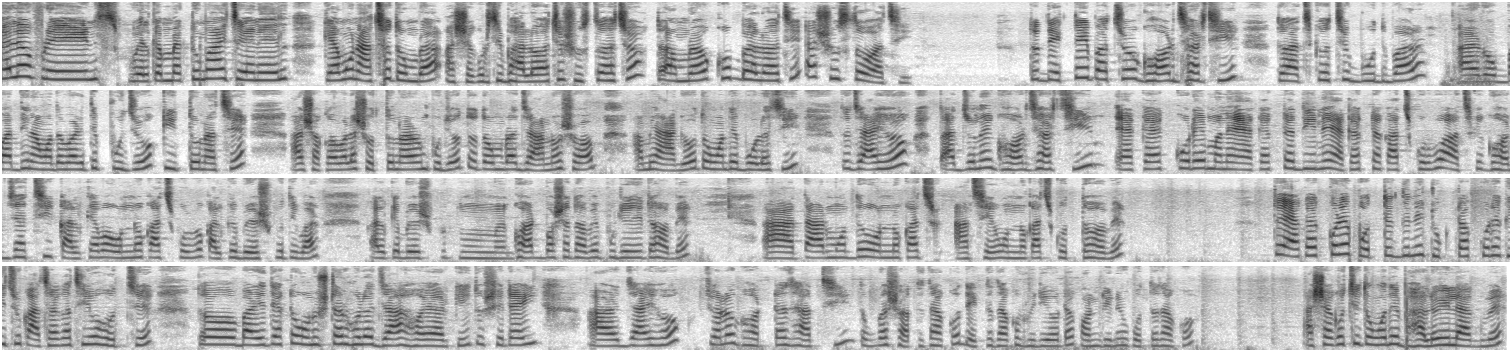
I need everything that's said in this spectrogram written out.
Hello friends welcome back to my channel কেমন আছো তোমরা? আশা করছি ভালো আছো, সুস্থ আছো। তো আমরাও খুব ভালো আছি আর সুস্থও আছি। তো দেখতেই পাচ্ছ, ঘর ঝাড়ছি। তো আজকে হচ্ছে বুধবার আর রোববার দিন আমাদের বাড়িতে পুজো, কীর্তন আছে আর সকালবেলা সত্যনারায়ণ পুজো। তো তোমরা জানো সব, আমি আগেও তোমাদের বলেছি। তো যাই হোক, তার জন্যই ঘর ঝাড়ছি। এক এক করে মানে এক একটা দিনে এক একটা কাজ করব। আজকে ঘর ঝাড়ছি, কালকে আবার অন্য কাজ করব। কালকে বৃহস্পতিবার, কালকে বৃহস্পতি ঘট বসাতে হবে, পুজো দিতে হবে। আর তার মধ্যেও অন্য কাজ আছে, অন্য কাজ করতে হবে। তো এক এক করে প্রত্যেক দিনই টুকটাক করে কিছু কাছাকাছিও হচ্ছে। তো বাড়িতে একটা অনুষ্ঠান হলে যা হয় আর কি, তো সেটাই। আর যাই হোক, চলো ঘরটা ঝাড়ছি তোমরা সাথে থাকো, দেখতে থাকো, ভিডিওটা কন্টিনিউ করতে থাকো। আশা করছি তোমাদের ভালোই লাগবে।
